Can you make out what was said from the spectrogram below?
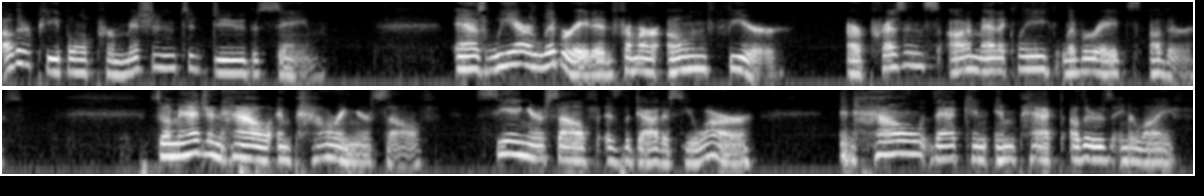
other people permission to do the same. As we are liberated from our own fear, our presence automatically liberates others. So imagine how empowering yourself seeing yourself as the goddess you are and how that can impact others in your life.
